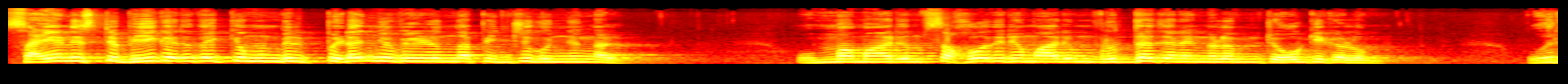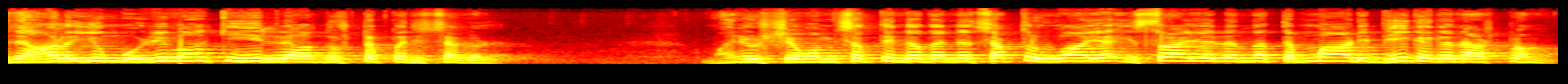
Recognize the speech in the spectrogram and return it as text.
സയനിസ്റ്റ് ഭീകരതയ്ക്ക് മുമ്പിൽ പിടഞ്ഞു വീഴുന്ന പിഞ്ചുകുഞ്ഞുങ്ങൾ ഉമ്മമാരും സഹോദരിമാരും വൃദ്ധജനങ്ങളും രോഗികളും. ഒരാളെയും ഒഴിവാക്കിയില്ല ദുഷ്ടപരിശകൾ. മനുഷ്യവംശത്തിന്റെ തന്നെ ശത്രുവായ ഇസ്രായേൽ എന്ന തെമ്മാടി ഭീകരരാഷ്ട്രം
